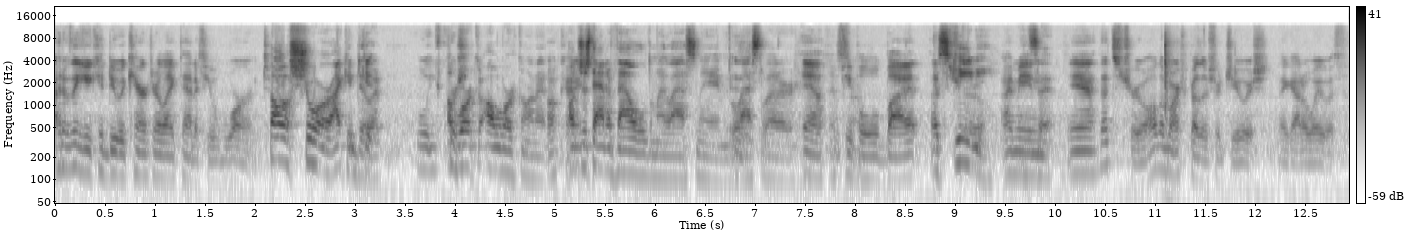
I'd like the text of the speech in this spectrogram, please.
I don't think you could do a character like that if you weren't. Oh, sure, I can do Get- it. Well, I'll work. I'll work on it. Okay. I'll just add a vowel to my last name, the last letter. Yeah, and people will buy it. That's true. I mean, That's yeah, that's true. All the Marx Brothers are Jewish. They got away with.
